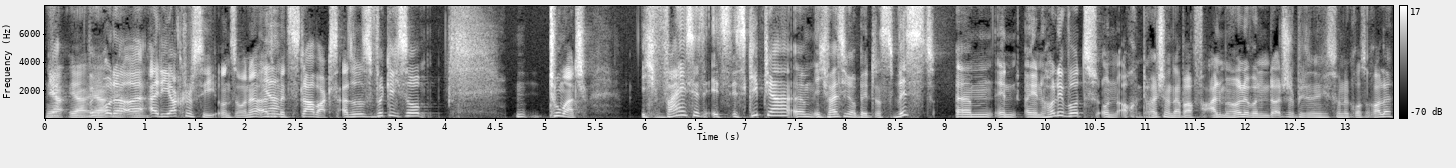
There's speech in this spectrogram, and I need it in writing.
ja, ja, ja, Oder ja, ja. äh, Idiocracy und so, ne? Also Ja. mit Starbucks. Also es ist wirklich so too much. Ich weiß jetzt, es, es gibt ja, ähm, ich weiß nicht, ob ihr das wisst, ähm, in, in Hollywood und auch in Deutschland, aber vor allem in Hollywood, in Deutschland spielt das nicht so eine große Rolle,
